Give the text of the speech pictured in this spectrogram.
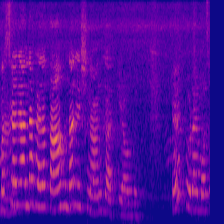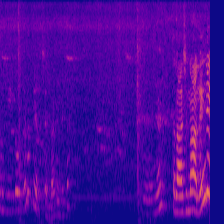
ਮੱਸਿਆ ਜਾਣ ਦਾ ਫਾਇਦਾ ਤਾਂ ਹੁੰਦਾ ਜੇ ਇਸ਼ਨਾਨ ਕਰਕੇ ਆਓ ਤੇ ਹੈ ਥੋੜਾ ਮੌਸਮ ਠੀਕ ਹੋਊਗਾ ਨਾ ਫਿਰ ਚੱਲਾਂਗੇ ਬੇਟਾ। ਹੈਂ? ਤਲਾਸ਼ ਨਾ ਲੈਂਗੇ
